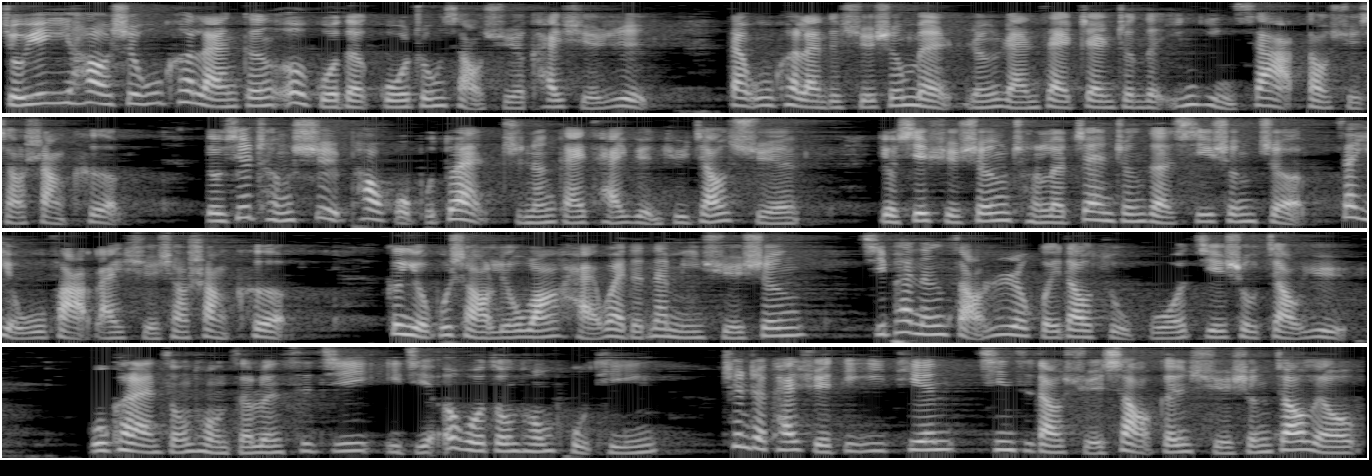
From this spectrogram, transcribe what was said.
九月一号是乌克兰跟俄国的国中小学开学日，但乌克兰的学生们仍然在战争的阴影下到学校上课。有些城市炮火不断，只能改采远距教学；有些学生成了战争的牺牲者，再也无法来学校上课。更有不少流亡海外的难民学生，期盼能早日回到祖国接受教育。乌克兰总统泽伦斯基以及俄国总统普廷趁着开学第一天，亲自到学校跟学生交流。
